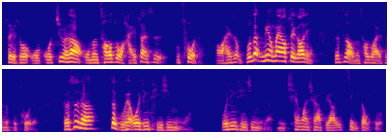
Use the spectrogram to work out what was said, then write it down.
所以说我我基本上我们操作还算是不错的哦，还是不但没有卖到最高点，可是至少我们操作还算是不错的。可是呢，这股票我已经提醒你了，我已经提醒你了，你千万千万不要自己动作，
